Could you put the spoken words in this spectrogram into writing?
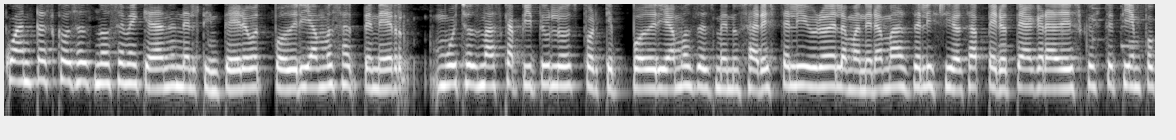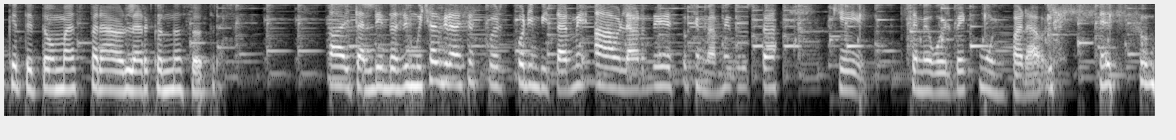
cuántas cosas no se me quedan en el tintero. Podríamos tener muchos más capítulos porque podríamos desmenuzar este libro de la manera más deliciosa, pero te agradezco este tiempo que te tomas para hablar con nosotros. Ay, tan lindo. Sí, muchas gracias pues, por invitarme a hablar de esto que más me gusta, que se me vuelve como imparable. Es un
